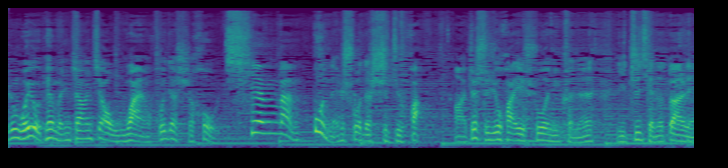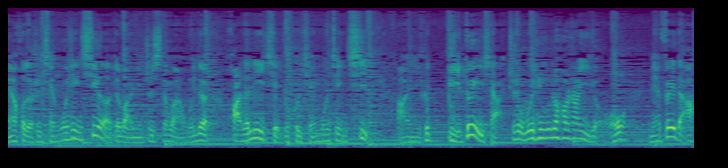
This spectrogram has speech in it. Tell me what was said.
因为我有篇文章叫《挽回的时候千万不能说的十句话》啊，这十句话一说，你可能你之前的断联或者是前功尽弃了，对吧？你之前挽回的花的力气就会前功尽弃啊。你可以比对一下，就是微信公众号上有免费的啊，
